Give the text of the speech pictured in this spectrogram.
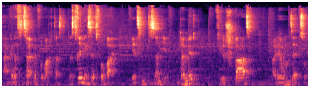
Danke, dass du Zeit mit verbracht hast. Das Training ist jetzt vorbei. Jetzt liegt es an dir. Und damit viel Spaß bei der Umsetzung.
